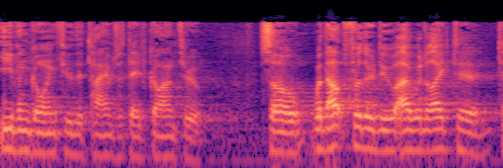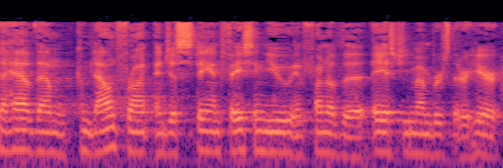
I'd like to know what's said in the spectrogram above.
even going through the times that they've gone through. So, without further ado, I would like to, to have them come down front and just stand facing you in front of the ASG members that are here.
